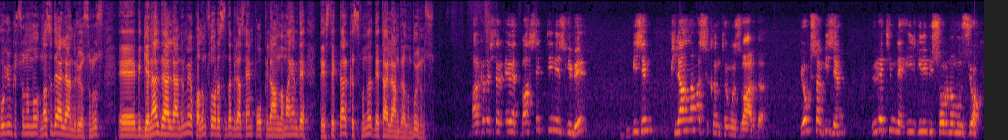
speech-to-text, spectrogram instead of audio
bugünkü sunumu nasıl değerlendiriyorsunuz? E, bir genel değerlendirme yapalım. Sonrasında biraz hem o planlama hem de destekler kısmını detaylandıralım. Buyurunuz. Arkadaşlar evet bahsettiğiniz gibi bizim planlama sıkıntımız vardı. Yoksa bizim üretimle ilgili bir sorunumuz yok.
